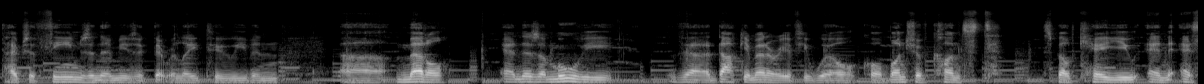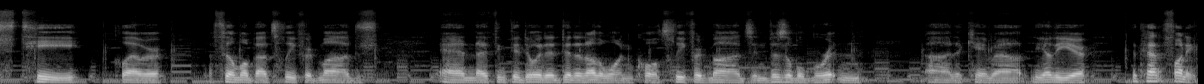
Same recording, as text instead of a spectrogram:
types of themes in their music that relate to even uh, metal. And there's a movie, the documentary, if you will, called Bunch of Kunst, spelled K-U-N-S-T, clever, a film about Sleaford mods and I think they did, did another one called Sleaford Mods Invisible Britain uh, that came out the other year. They're kind of funny.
